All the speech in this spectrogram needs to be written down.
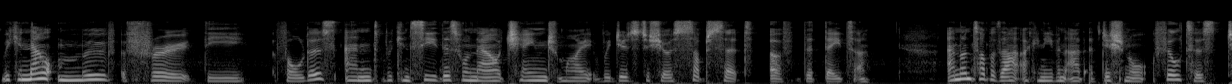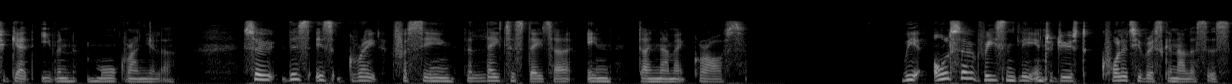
We can now move through the folders and we can see this will now change my widgets to show a subset of the data. And on top of that, I can even add additional filters to get even more granular. So this is great for seeing the latest data in dynamic graphs. We also recently introduced quality risk analysis,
